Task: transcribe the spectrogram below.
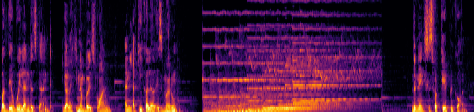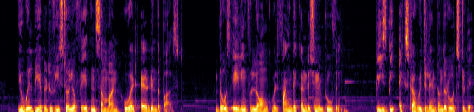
but they will understand. Your lucky number is 1 and lucky color is maroon. The next is for Capricorn. You will be able to restore your faith in someone who had erred in the past. Those ailing for long will find their condition improving. Please be extra vigilant on the roads today.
